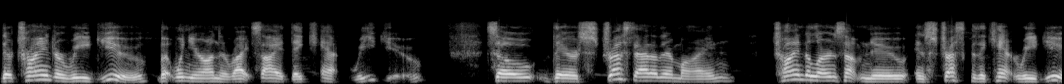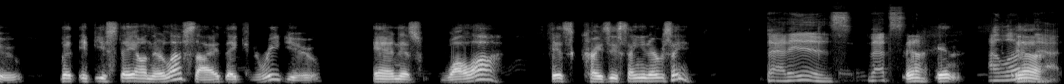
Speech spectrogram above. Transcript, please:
they're trying to read you, but when you're on the right side, they can't read you. So they're stressed out of their mind, trying to learn something new and stressed because they can't read you. But if you stay on their left side, they can read you. And it's voila. It's craziest thing you'd ever seen. That is. That's yeah. It, I love yeah. that.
